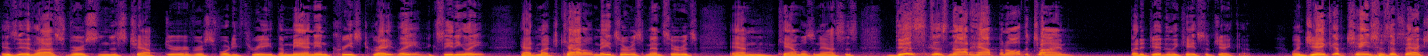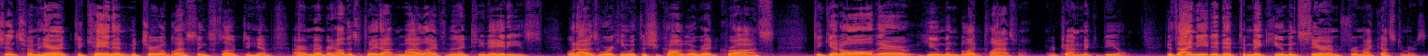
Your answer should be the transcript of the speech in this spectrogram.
is in last verse in this chapter, verse 43. The man increased greatly, exceedingly, had much cattle, maidservants, men servants, and camels and asses. This does not happen all the time, but it did in the case of Jacob. When Jacob changed his affections from Haran to Canaan, material blessings flowed to him. I remember how this played out in my life in the 1980s when I was working with the Chicago Red Cross to get all their human blood plasma. We were trying to make a deal because I needed it to make human serum for my customers.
